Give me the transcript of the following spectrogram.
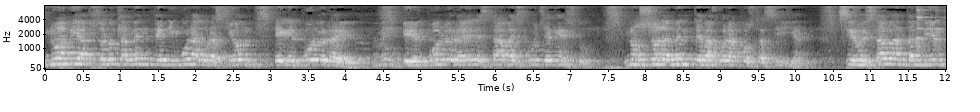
No había absolutamente ninguna adoración en el pueblo de Israel. Y el pueblo de Israel estaba, escuchen esto, no solamente bajo la apostasía, sino estaban también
